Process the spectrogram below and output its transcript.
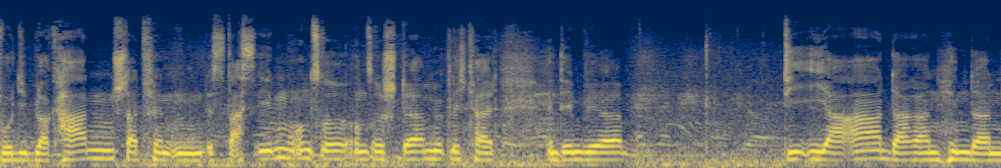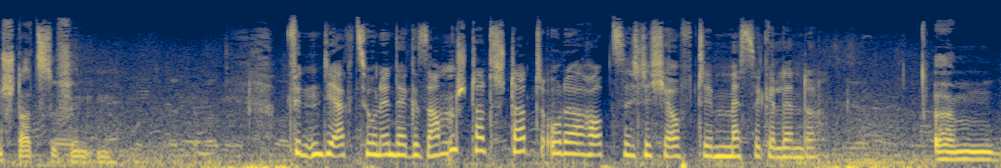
wo die Blockaden stattfinden, ist das eben unsere, unsere Störmöglichkeit, indem wir die IAA daran hindern, stattzufinden. Finden die Aktionen in der gesamten Stadt statt oder hauptsächlich auf dem Messegelände? Ähm,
